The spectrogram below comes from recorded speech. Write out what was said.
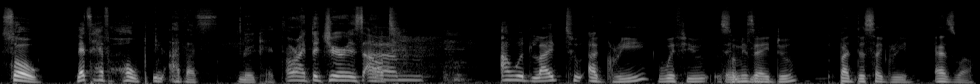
So let's have hope in others naked. All right, the jury is out. Um, I would like to agree with you, Thank Somizi. I do, but disagree as well.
